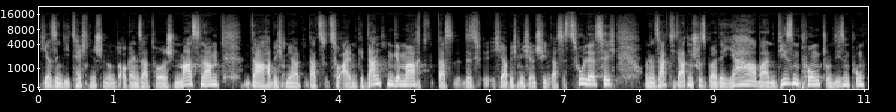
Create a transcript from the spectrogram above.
hier sind die technischen und organisatorischen Maßnahmen, da habe ich mir dazu zu einem Gedanken gemacht, das, das, hier habe ich mich entschieden, das ist zulässig und dann sagt die Datenschutzbehörde, ja, aber an diesem Punkt und diesem Punkt,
